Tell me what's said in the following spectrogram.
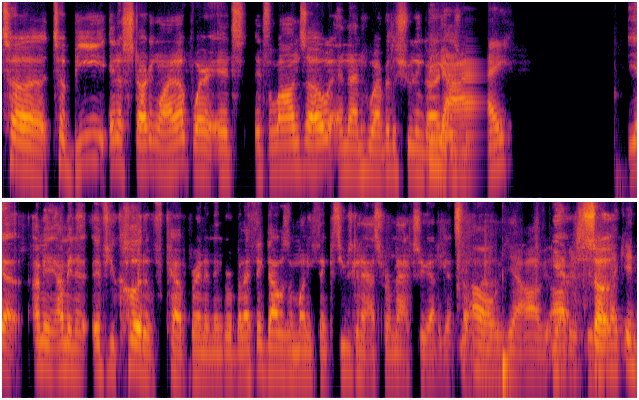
to to be in a starting lineup where it's it's Lonzo and then whoever the shooting guard is. Yeah, I mean, I mean, if you could have kept Brandon Ingram, but I think that was a money thing because he was going to ask for a max, so you had to get stuff. oh yeah, ob- Yeah, obviously so- like in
